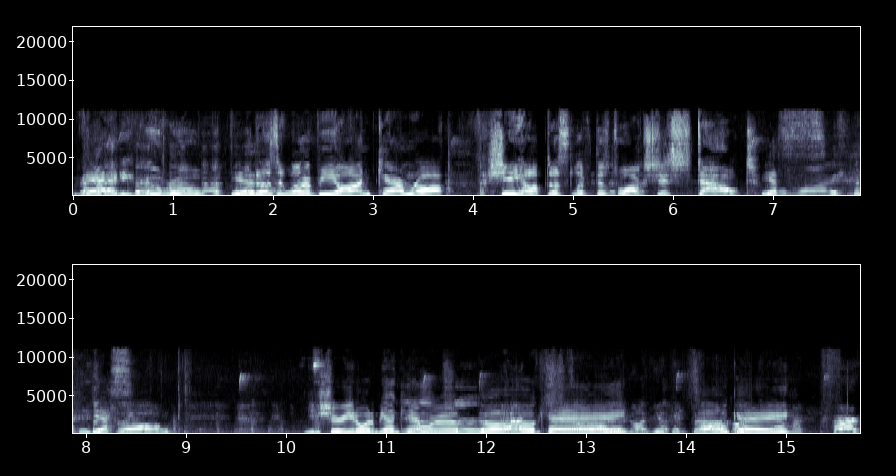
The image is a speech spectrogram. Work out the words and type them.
vanity guru, who doesn't want to be on camera, she helped us lift this wall. She's stout. Yes. Oh, my. Yes. Wrong. You sure you don't want to be on Yeah, I'm camera? sure. Okay. You can talk Okay. on. Her.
